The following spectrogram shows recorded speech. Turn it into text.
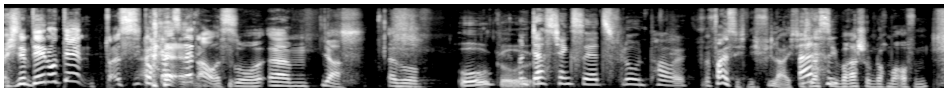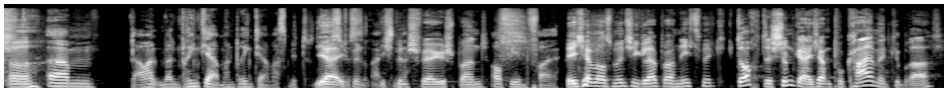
ich nehme den und den. Das sieht doch ganz nett aus. So, ähm, ja, also, Oh Gott. Und das schenkst du jetzt Flo und Paul. weiß ich nicht, vielleicht. Ich lasse die Überraschung noch mal offen. Ah. Ähm, ja, man, man bringt ja, man bringt ja was mit. ja, ich bin, ich bin ne? schwer gespannt. Auf jeden Fall. Ich habe aus München-Gladbach nichts mitgekriegt. Doch, das stimmt gar nicht. Ich habe einen Pokal mitgebracht.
